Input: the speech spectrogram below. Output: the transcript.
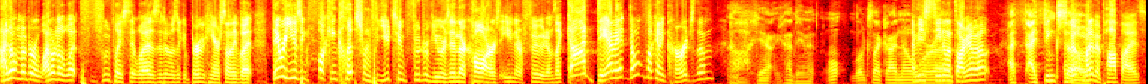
I don't remember. I don't know what food place it was. That it was like a Burger King or something. But they were using fucking clips from YouTube food reviewers in their cars eating their food. I was like, God damn it! Don't fucking encourage them. Oh yeah, god damn it. Well, looks like I know. Have you seen uh, what I'm talking about? I I think so. it might have been Popeyes.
